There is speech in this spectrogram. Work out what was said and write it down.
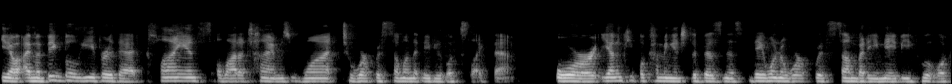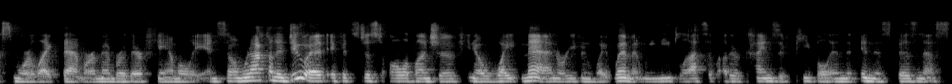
you know, I'm a big believer that clients a lot of times want to work with someone that maybe looks like them or young people coming into the business, they want to work with somebody maybe who looks more like them or a member of their family. And so we're not going to do it if it's just all a bunch of, you know, white men or even white women. We need lots of other kinds of people in, in this business.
